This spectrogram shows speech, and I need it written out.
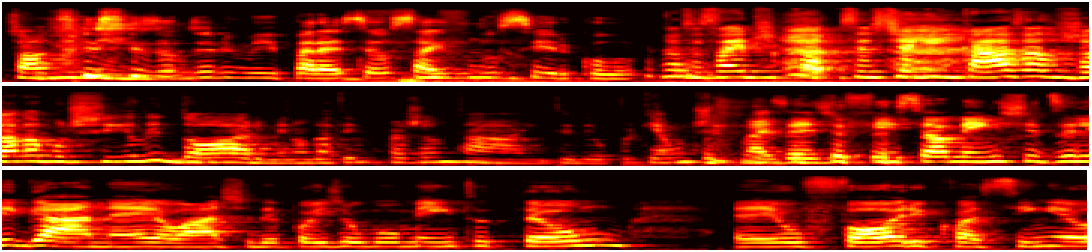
Só dormindo. Precisa dormir, parece eu saindo do círculo. Não, você sai de você chega em casa, joga a mochila e dorme, não dá tempo para jantar, entendeu? Porque é um tipo. Mas é difícil a mente desligar, né? Eu acho, depois de um momento tão é, eufórico assim, eu,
